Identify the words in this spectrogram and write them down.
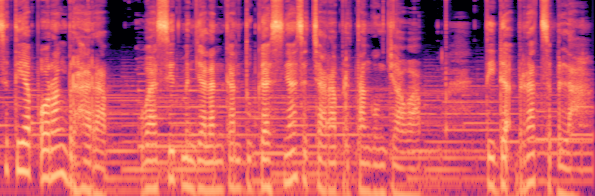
Setiap orang berharap wasit menjalankan tugasnya secara bertanggung jawab, tidak berat sebelah.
